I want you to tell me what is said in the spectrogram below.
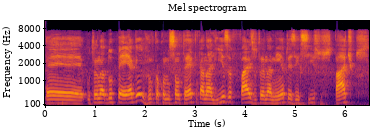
é, o treinador pega, junto com a comissão técnica, analisa, faz o treinamento, exercícios táticos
